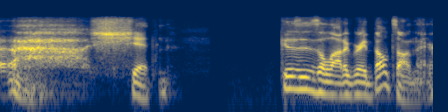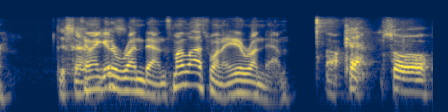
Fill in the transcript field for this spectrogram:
Ah, shit. Because there's a lot of great belts on there. This Can I get a rundown? It's my last one. I need a rundown. Okay, so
